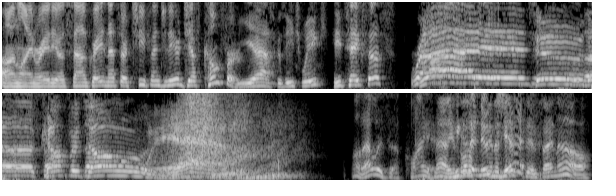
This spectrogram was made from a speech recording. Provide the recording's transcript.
Online Radio sound great. And that's our chief engineer, Jeff Comfort. yes, because each week He takes us right into the comfort zone. Yeah. Oh, that was uh, quiet. man, he was he a got little a new in the jet. distance. I know.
